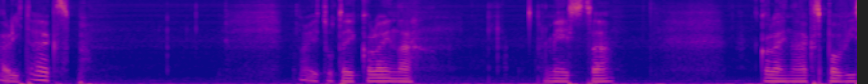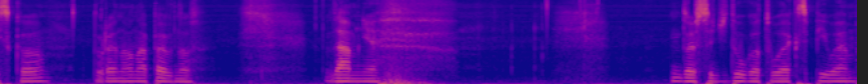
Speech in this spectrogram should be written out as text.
Elite Exp. No i tutaj kolejne miejsce, kolejne ekspowisko, które no na pewno dla mnie dosyć długo tu ekspiłem.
